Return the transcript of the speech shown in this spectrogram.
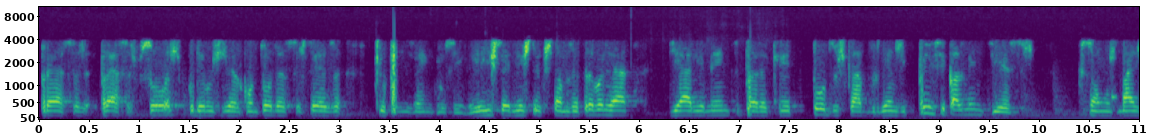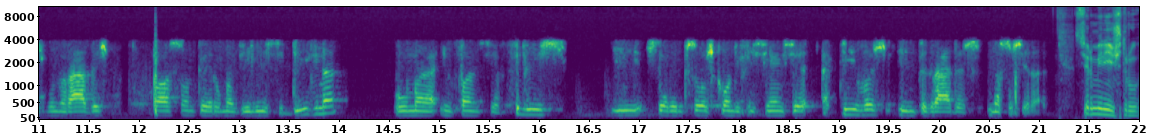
para essas, para essas pessoas, podemos dizer com toda a certeza que o país é inclusivo. E isto é nisto que estamos a trabalhar diariamente para que todos os cabo-verdianos, e principalmente esses que são os mais vulneráveis, possam ter uma velhice digna, uma infância feliz e serem pessoas com deficiência ativas e integradas na sociedade. Senhor Ministro,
